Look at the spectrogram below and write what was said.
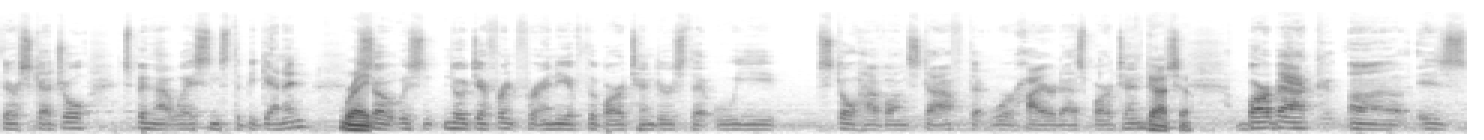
their schedule. It's been that way since the beginning. Right. So it was no different for any of the bartenders that we still have on staff that were hired as bartenders. Gotcha. Barback uh, is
